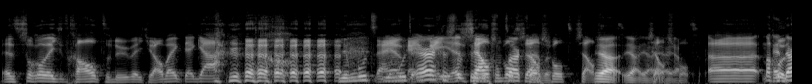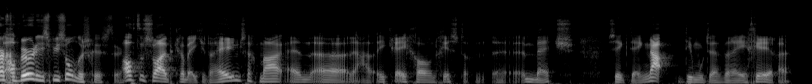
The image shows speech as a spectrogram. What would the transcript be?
het is toch wel een beetje het gehalte nu, weet je wel. Maar ik denk, ja... je moet, Nee, je moet ergens natuurlijk zelfspot, zelfspot, zelfspot, Ja, ja, ja, ja, ja. zelfspot. Eh, maar goed, en daar af, gebeurde iets bijzonders gisteren. af en toe swipe ik er een beetje doorheen, zeg maar. En eh, ja, ik kreeg gewoon gisteren eh, een match. Dus ik denk, nou, die moet even reageren.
